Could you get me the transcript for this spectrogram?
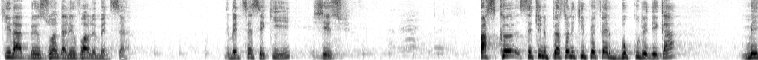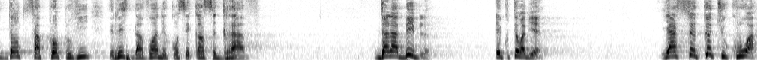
qu'il a besoin d'aller voir le médecin. Le médecin, c'est qui? Jésus. Parce que c'est une personne qui peut faire beaucoup de dégâts, mais dans sa propre vie risque d'avoir des conséquences graves. Dans la Bible, écoutez-moi bien, il y a ce que tu crois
